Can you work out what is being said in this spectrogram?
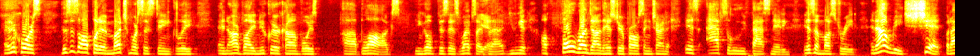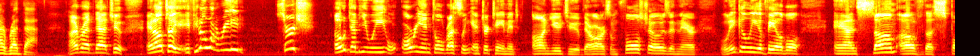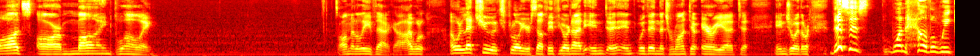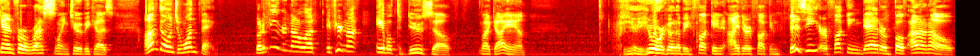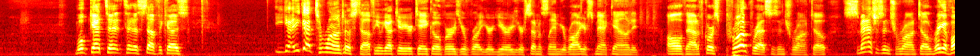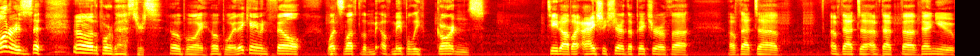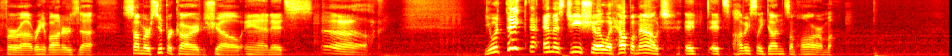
And of course, this is all put in much more succinctly in our buddy Nuclear Convoy's uh, blogs. You can go visit his website Yeah. for that. You can get a full rundown of the history of pro wrestling in China. It's absolutely fascinating. It's a must read. And I don't read shit, but I read that. I read that too. And I'll tell you, if you don't want to read, search OWE or Oriental Wrestling Entertainment on YouTube. There are some full shows in there, legally available, and some of the spots are mind blowing. So I'm going to leave that. I will. I will let you explore yourself if you're not in, in within the Toronto area to enjoy the. This is one hell of a weekend for wrestling too, because I'm going to one thing, but if you're not allowed, if you're not able to do so, like I am, you're gonna be fucking either fucking busy or fucking dead or both. I don't know. We'll get to, to the stuff because you got you got Toronto stuff. You got your, your takeovers, your your your your SummerSlam, your Raw, your SmackDown, and all of that. Of course, Progress is in Toronto. Smash is in Toronto. Ring of Honor is oh the poor bastards. Oh boy, oh boy. They came and fill what's left of the of Maple Leaf Gardens. Teed up. I, I actually shared the picture of uh, of that uh, of that uh, of that uh, venue for uh, Ring of Honor's uh, summer Supercard show, and it's ugh. You would think that MSG show would help him out. It it's obviously done some harm,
